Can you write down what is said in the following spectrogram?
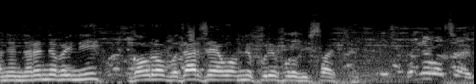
અને નરેન્દ્રભાઈની ગૌરવ વધારશે એવો અમને પૂરેપૂરો વિશ્વાસ છે. ધન્યવાદ સાહેબ.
